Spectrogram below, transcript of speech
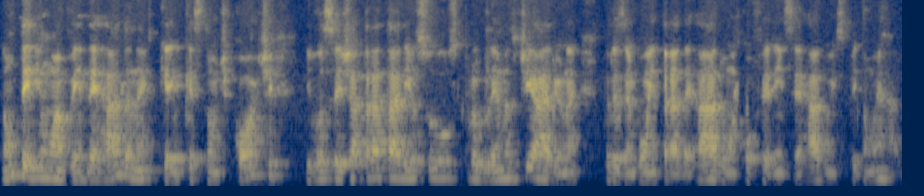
não teria uma venda errada, né? Que é em questão de corte, e você já trataria os, os problemas diários, né? Por exemplo, uma entrada errada, uma conferência errada, uma inspeção errada.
